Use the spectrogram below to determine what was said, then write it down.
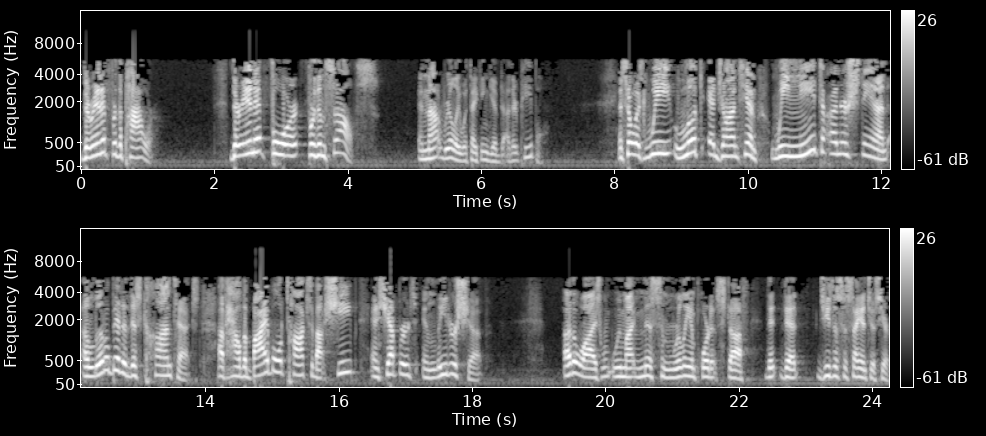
They're in it for the power. They're in it for, for themselves and not really what they can give to other people. And so as we look at John 10, we need to understand a little bit of this context of how the Bible talks about sheep and shepherds and leadership. Otherwise, we might miss some really important stuff that, that Jesus is saying to us here.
